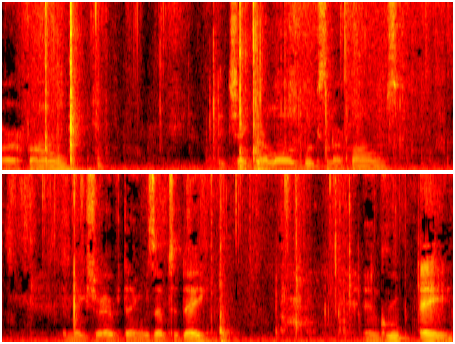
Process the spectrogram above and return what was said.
our phone. They checked our log books and our phones and make sure everything was up to date. And group A,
